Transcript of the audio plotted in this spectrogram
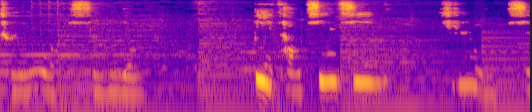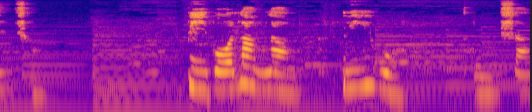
垂我心忧；碧草青青，知我心愁。碧波浪浪，与我同伤。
